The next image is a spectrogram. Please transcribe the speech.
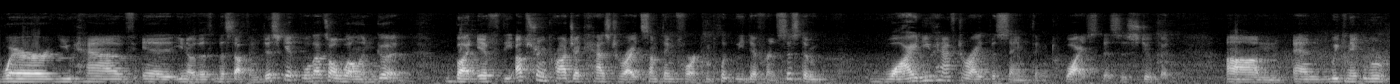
where you have, uh, you know, the, the stuff in Distgit, well, that's all well and good. But if the upstream project has to write something for a completely different system, why do you have to write the same thing twice? This is stupid. Um, and we can, we're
